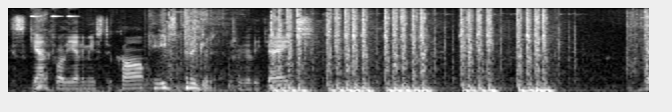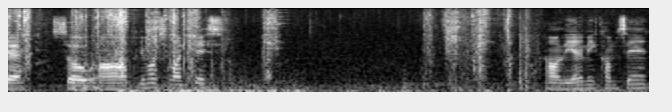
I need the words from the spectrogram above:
Scan Yeah. for the enemies to come. Cage trigger. Trigger the cage. Yeah, so uh, pretty much like this. Now the enemy comes in.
